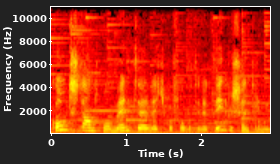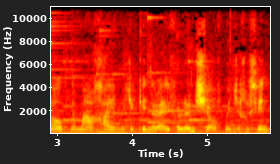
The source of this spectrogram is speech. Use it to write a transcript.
constant momenten dat je bijvoorbeeld in het winkelcentrum loopt. Normaal ga je met je kinderen even lunchen of met je gezin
